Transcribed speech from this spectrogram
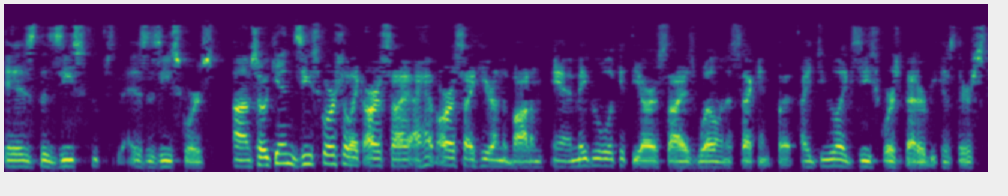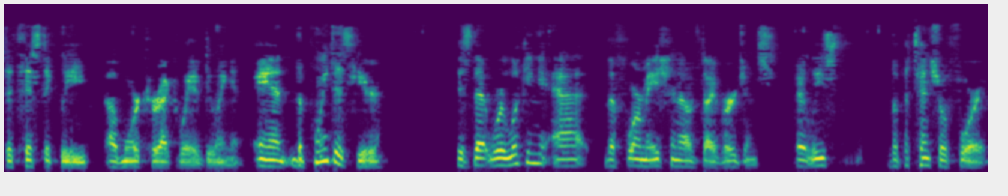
is the Z is the Z scores. Um, so again, Z scores are like RSI. I have RSI here on the bottom, and maybe we'll look at the RSI as well in a second. But I do like Z scores better because they're statistically a more correct way of doing it. And the point is here is that we're looking at the formation of divergence, at least the potential for it.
